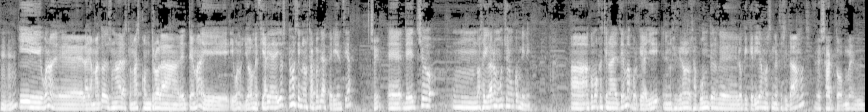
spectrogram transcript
Ujú. Y bueno, eh, la Yamato es una de las que más controla del tema y, y, bueno, yo me fiaría de ellos. Hemos tenido nuestra propia experiencia. Sí. Eh, de hecho, mm, nos ayudaron mucho en un convini a, a cómo gestionar el tema porque allí nos hicieron los apuntes de lo que queríamos y necesitábamos. Exacto. El-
